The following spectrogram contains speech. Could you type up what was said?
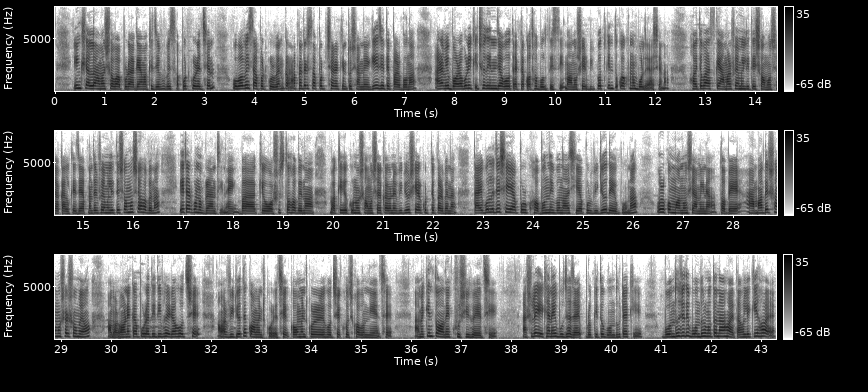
ইনশাল্লাহ আমার সব আপুরা আগে আমাকে যেভাবে সাপোর্ট করেছেন, ওভাবেই সাপোর্ট করবেন। কারণ আপনাদের সাপোর্ট ছাড়া কিন্তু সামনে এগিয়ে যেতে পারব না। আর আমি বরাবরই কিছুদিন যাবৎ একটা কথা বলতেছি, মানুষের বিপদ কিন্তু কখনো বলে আসে না। হয়তো বা আজকে আমার ফ্যামিলিতে সমস্যা, কালকে যে আপনাদের ফ্যামিলিতে সমস্যা হবে না, এটার কোনো গ্যারান্টি নাই। বা কেউ অসুস্থ হবে না, বা কেউ কোনো সমস্যার কারণে ভিডিও শেয়ার করতে পারবে না। তাই বলে যে সেই আপুর খবর নিব না, সেই আপুর ভিডিও দেখব না ওরকম মানুষ আমি না। তবে আমাদের সমস্যার সময়ও আমার অনেক আপুরা দিদি ভাইরা হচ্ছে আমার ভিডিওতে কমেন্ট করেছে। কমেন্ট করে হচ্ছে খোঁজ খবর নিয়েছে। আমি কিন্তু অনেক খুশি হয়েছি। আসলে এখানেই বোঝা যায় প্রকৃত বন্ধুটাকে বন্ধু যদি বন্ধুর মতো না হয় তাহলে কি হয়?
